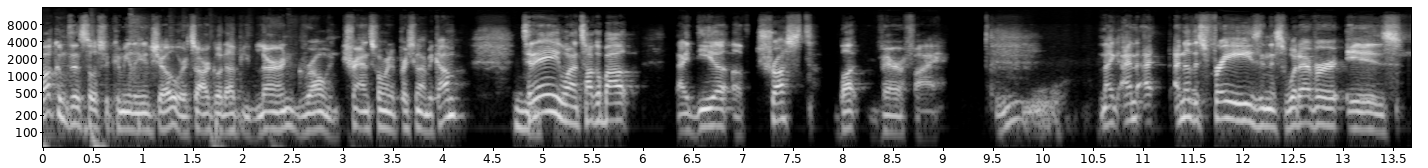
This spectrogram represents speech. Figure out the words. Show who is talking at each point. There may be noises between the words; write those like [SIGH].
Speaker 1: Welcome to the Social Chameleon Show, where it's our goal to help you learn, grow, and transform into the person you want to become. Mm-hmm. Today, we want to talk about the idea of trust but verify. Ooh. Like I, I know this phrase and this whatever is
